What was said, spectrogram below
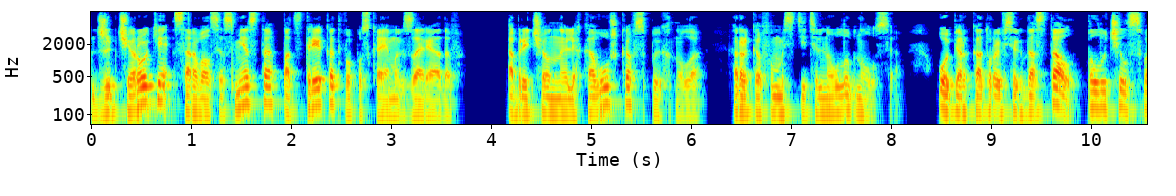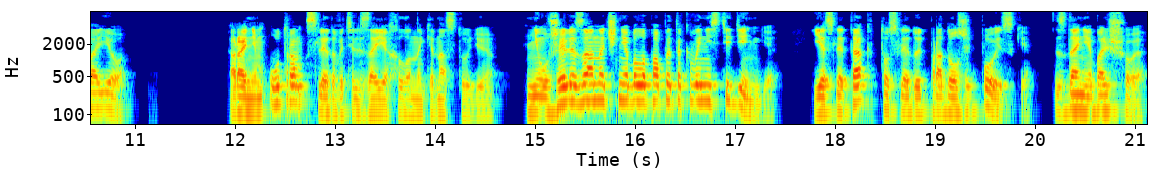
Джип Чероки сорвался с места под стрекот выпускаемых зарядов. Обреченная легковушка вспыхнула. Рыков мстительно улыбнулся. Опер, который всегда стал, получил свое. Ранним утром следователь заехала на киностудию. Неужели за ночь не было попыток вынести деньги? Если так, то следует продолжить поиски. Здание большое,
